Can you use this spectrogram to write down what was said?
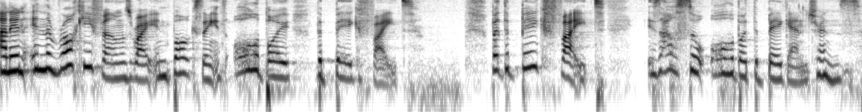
and in, in the Rocky films, right, in boxing, it's all about the big fight. But the big fight is also all about the big entrance,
